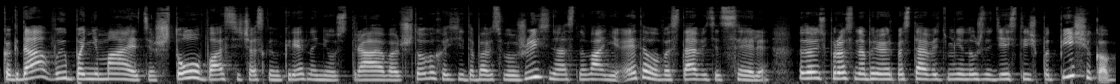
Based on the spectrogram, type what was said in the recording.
Когда вы понимаете, что вас сейчас конкретно не устраивает, что вы хотите добавить в свою жизнь, на основании этого вы ставите цели. Ну, то есть просто, например, поставить «мне нужно 10 тысяч подписчиков»,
